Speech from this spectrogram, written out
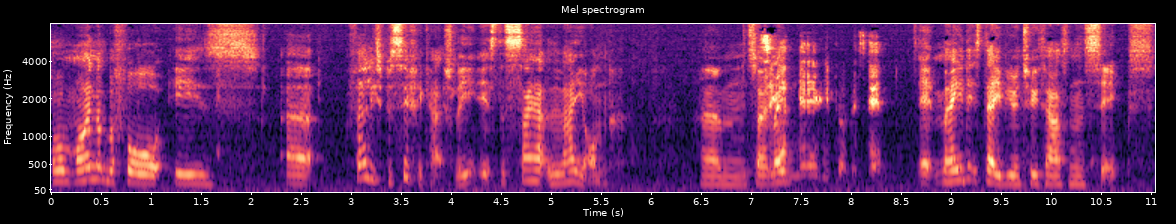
Well, my number four is uh, fairly specific, actually. It's the Seat Leon. Um, so it See, I made nearly put this in. it made its debut in 2006.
